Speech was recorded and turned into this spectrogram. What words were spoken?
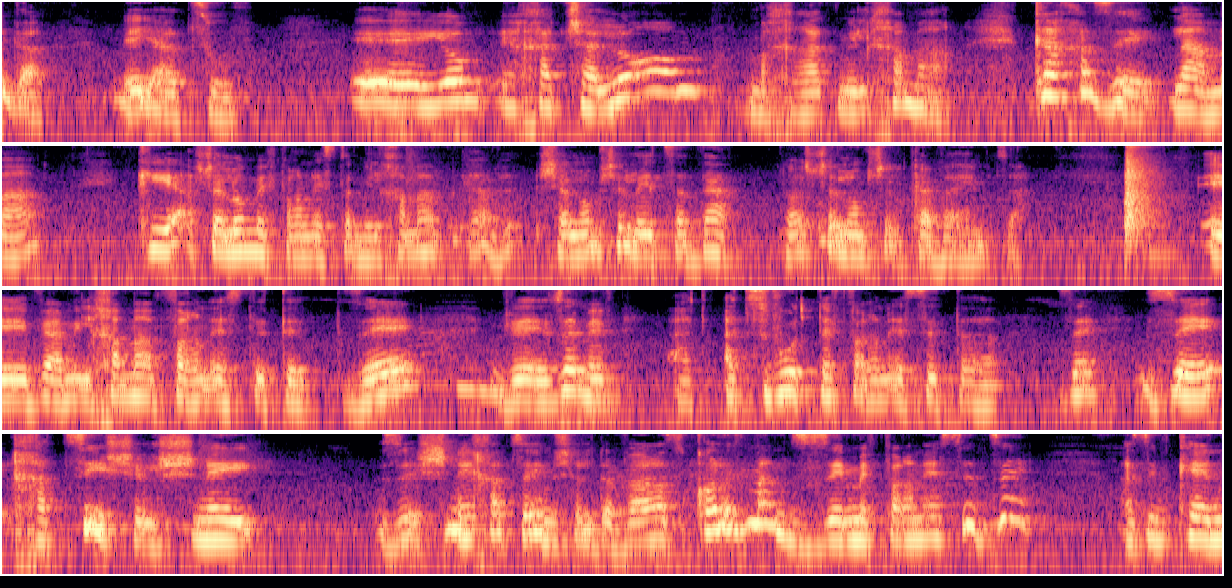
רגע, ויהיה עצוב. אה, יום אחד שלום, מחרת מלחמה. ככה זה. למה? כי השלום מפרנס את המלחמה, שלום של עץ הדת, לא השלום של קו האמצע. אה, והמלחמה מפרנסת את זה, וזה, עצבות תפרנס את זה. זה חצי של שני, זה שני חצאים של דבר, אז כל הזמן זה מפרנס את זה. אז אם כן,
